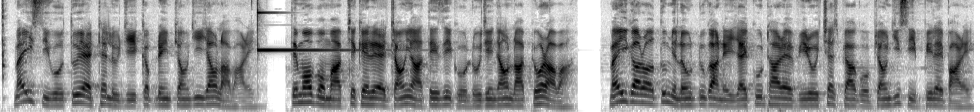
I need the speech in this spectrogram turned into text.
။မက်အီစီကိုသူ့ရဲ့ထက်လူကြီးကပတိန်ပြောင်ကြီးရောက်လာပါတယ်။တင်မောပေါ်မှာဖြစ်ခဲ့တဲ့အကြောင်းအရာသေးစိတ်ကိုလူချင်းချောင်းလာပြောတာပါ။ မက်အီကတော့သူ့မျက်လုံးတူးကနေရိုက်ကူးထားတဲ့ဗီဒီယိုချက်ပြားကိုပြောင်ကြီးစီပေးလိုက်ပါတယ်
